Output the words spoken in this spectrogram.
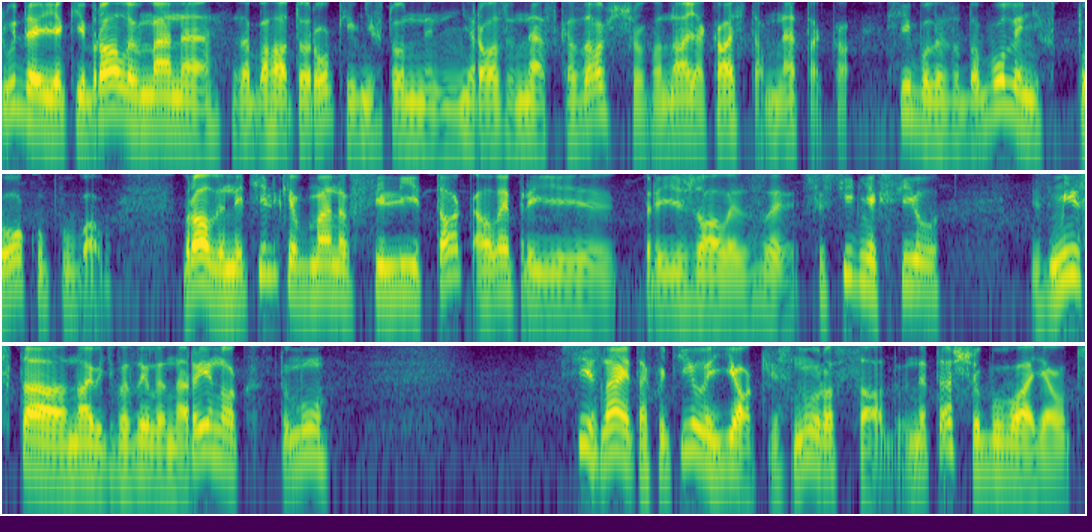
Люди, які брали в мене за багато років, ніхто ні, разу не сказав, що вона якась там не така. Всі були задоволені, хто купував. Брали не тільки в мене в селі, так, але приїжджали з сусідніх сіл, з міста, навіть возили на ринок. Тому всі, знаєте, хотіли якісну розсаду. Не те, що буває, от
